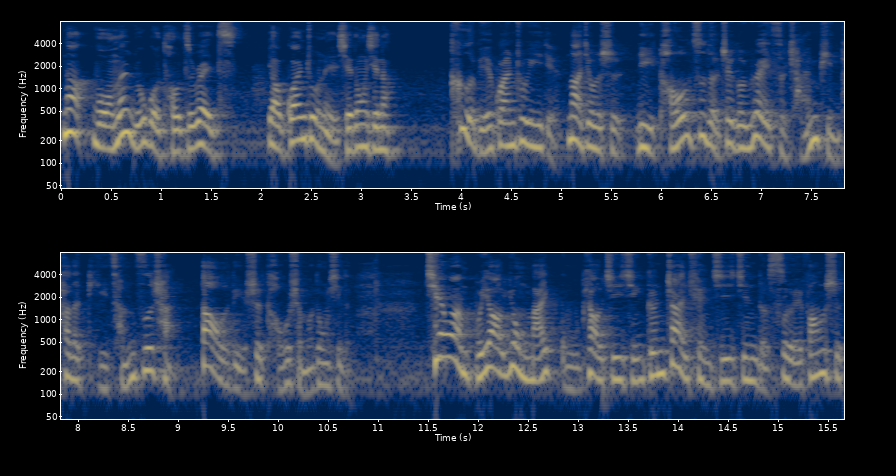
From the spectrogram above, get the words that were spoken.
那我们如果投资 REITs，要关注哪些东西呢？特别关注一点，那就是你投资的这个 REITs 产品，它的底层资产到底是投什么东西的？千万不要用买股票基金跟债券基金的思维方式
